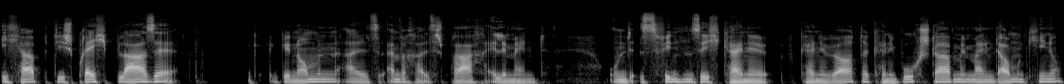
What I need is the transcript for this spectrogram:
ich habe die Sprechblase genommen als einfach als Sprachelement. Und es finden sich keine, keine Wörter, keine Buchstaben in meinem Daumenkino,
